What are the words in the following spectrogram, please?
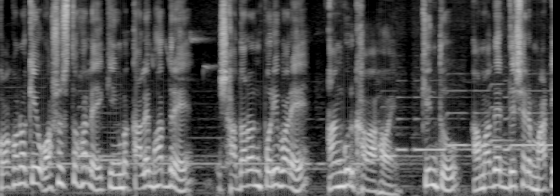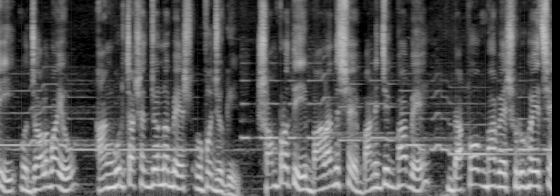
কখনো কেউ অসুস্থ হলে কিংবা কালে ভদ্রে সাধারণ পরিবারে আঙ্গুর খাওয়া হয়। কিন্তু আমাদের দেশের মাটি ও জলবায়ু আঙ্গুর চাষের জন্য বেশ উপযোগী। সম্প্রতি বাংলাদেশে বাণিজ্যিকভাবে ব্যাপকভাবে শুরু হয়েছে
